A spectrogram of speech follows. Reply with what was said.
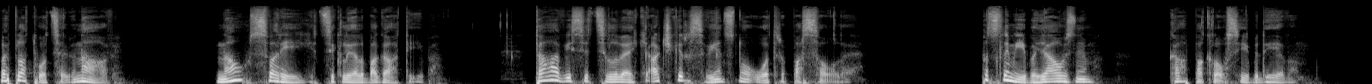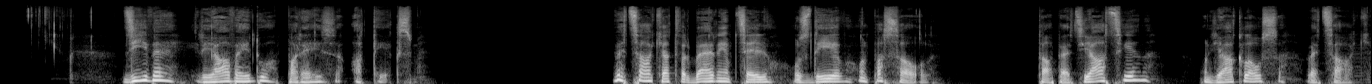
vai plato ceļu nāvi. Nav svarīgi, cik liela bagātība. Tā visi cilvēki atšķiras viens no otra pasaulē. Pat slimība jāuzņem kā paklausība dievam. Dzīvē ir jāveido pareiza attieksme. Vecāki atver bērniem ceļu uz dievu un pasauli Tāpēc jāciena un jāklausa vecāki.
